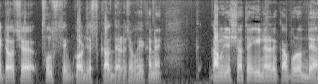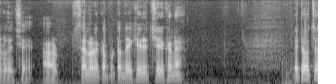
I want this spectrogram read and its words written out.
এটা হচ্ছে ফুল স্লিপ গর্জেস কাজ দেওয়া রয়েছে এবং এখানে কামিজের সাথে ইনারের কাপড়ও দেওয়া রয়েছে। আর স্যালোয়ারের কাপড়টা দেখিয়ে দিচ্ছি এখানে। এটা হচ্ছে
